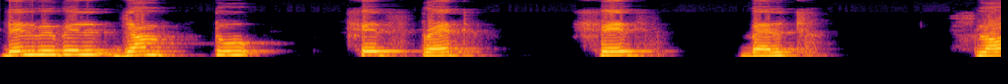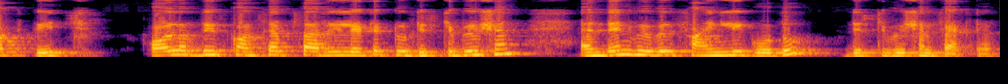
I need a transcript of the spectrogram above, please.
Then we will jump to phase spread phase belt slot pitch. All of these concepts are related to distribution and then we will finally go to distribution factor.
